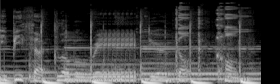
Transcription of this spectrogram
ibizaglobalradio.com.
